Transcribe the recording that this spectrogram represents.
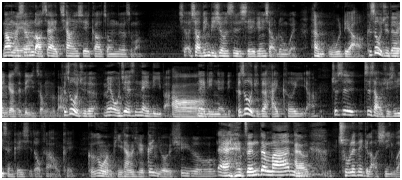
然后我们生物老师还呛一些高中那个什么校校定必修是写一篇小论文，很无聊。可是我觉得，那应该是立中的吧可？是我觉得没有，我记得是内力吧，哦，内力内力。可是我觉得还可以啊，就是至少学习历程可以写的，我算 OK。可是我们皮糖学更有趣喽，哎，真的吗？你除了那个老师以外，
